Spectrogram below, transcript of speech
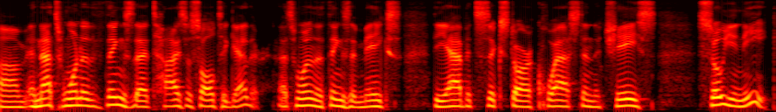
um, and that's one of the things that ties us all together. That's one of the things that makes the Abbott Six Star Quest and the Chase so unique.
